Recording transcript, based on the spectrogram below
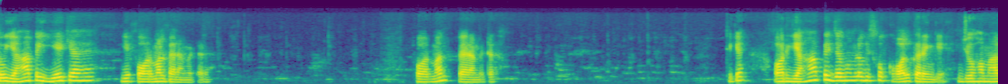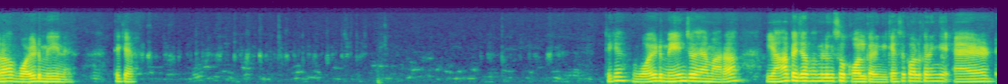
तो यहाँ पे ये क्या है? ये फॉर्मल पैरामीटर है। फॉर्मल पैरामीटर ठीक है? और यहाँ पे जब हम लोग इसको कॉल करेंगे, जो हमारा वॉइड मेन है, ठीक है? ठीक है? वॉइड मेन जो है हमारा, यहाँ पे जब हम लोग इसको कॉल करेंगे, कैसे कॉल करेंगे? ऐड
